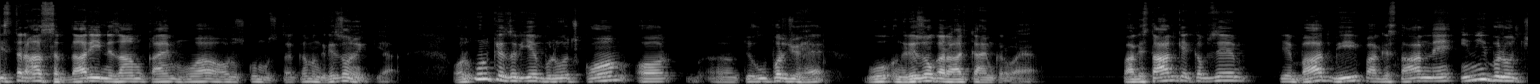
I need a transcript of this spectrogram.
اس طرح سرداری نظام قائم ہوا اور اس کو مستحکم انگریزوں نے کیا اور ان کے ذریعے بلوچ قوم اور کے اوپر جو ہے وہ انگریزوں کا راج قائم کروایا۔ پاکستان کے قبضے کے بعد بھی پاکستان نے انہی بلوچ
